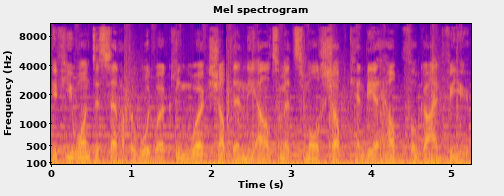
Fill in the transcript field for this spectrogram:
if you want to set up a woodworking workshop then the Ultimate Small Shop can be a helpful guide for you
